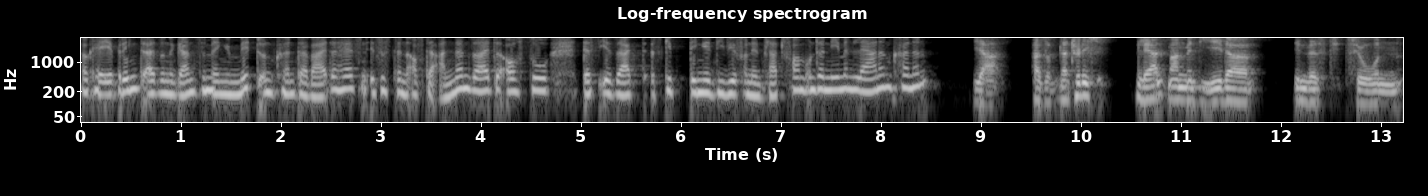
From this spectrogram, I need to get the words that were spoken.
Okay, ihr bringt also eine ganze Menge mit und könnt da weiterhelfen. Ist es denn auf der anderen Seite auch so, dass ihr sagt, es gibt Dinge, die wir von den Plattformunternehmen lernen können? Ja, also natürlich lernt man mit jeder Investition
